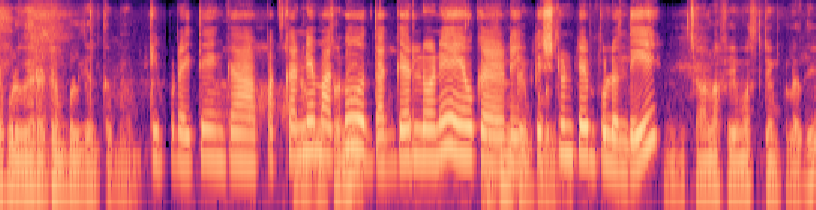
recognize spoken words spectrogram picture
ఇప్పుడు వేరే టెంపుల్కి వెళ్తాం మేము. ఇప్పుడైతే ఇంకా పక్కనే మాకు దగ్గరలోనే ఒకటి కృష్ణుని టెంపుల్. ఉంది. చాలా ఫేమస్ టెంపుల్ అది.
